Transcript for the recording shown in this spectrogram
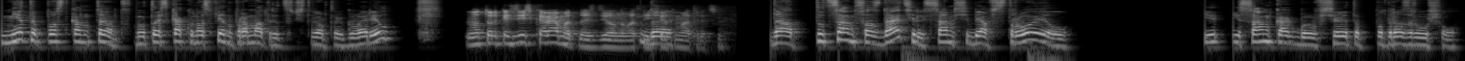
мета-постконтент. Ну, то есть, как у нас Фен про Матрицу четвертую говорил, Но только здесь грамотно сделано, в отличие Да. от Матрицы. Да, тут сам создатель сам себя встроил и, и сам как бы все это подразрушил.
